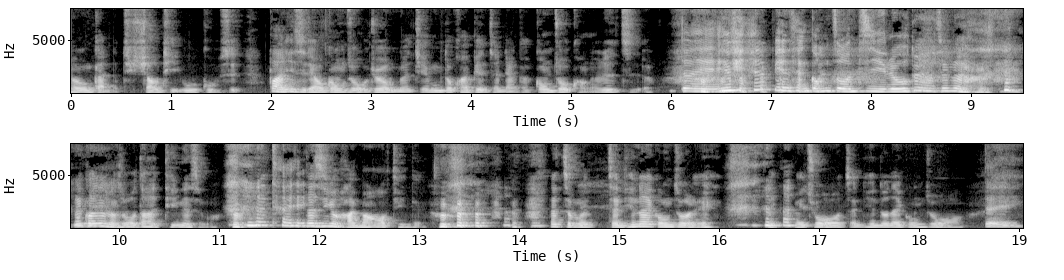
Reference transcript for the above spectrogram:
很有感的小体悟故事。不然一直聊工作，我觉得我们的节目都快变成两个工作狂的日子了。对，变成工作记录。对啊，真的。那观众想说，我到底听了什么？对。但是又还蛮好听的。那怎么整天都在工作嘞？没错哦，整天都在工作哦。对。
